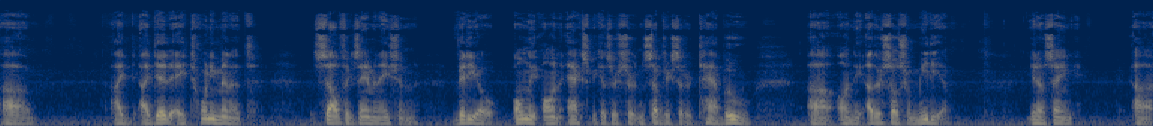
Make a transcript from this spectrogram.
Uh, I, I did a 20 minute self examination video only on X because there's certain subjects that are taboo uh, on the other social media. You know, saying, uh,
